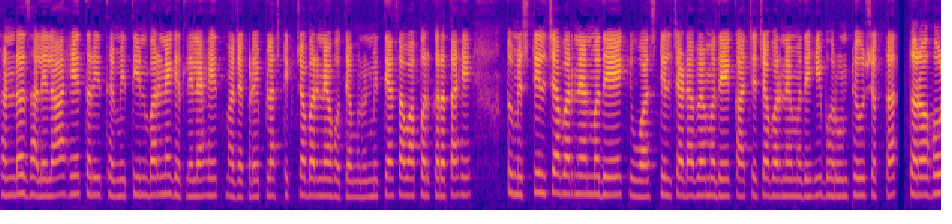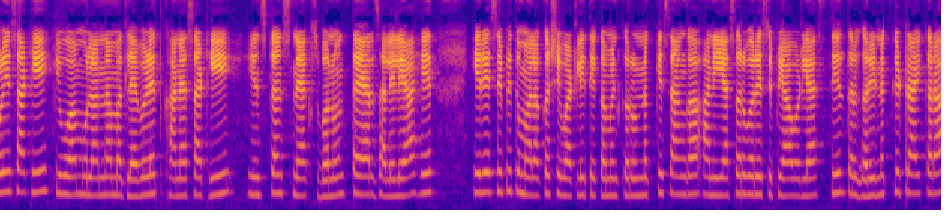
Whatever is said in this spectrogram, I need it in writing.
थंड झालेलं आहे तर इथे मी तीन बरण्या घेतलेल्या आहेत. माझ्याकडे प्लास्टिकच्या बरण्या होत्या म्हणून मी त्याचा वापर करत आहे. तुम्ही स्टीलच्या बरण्यांमध्ये किंवा स्टीलच्या डब्यामध्ये काचेच्या बरण्यामध्येही भरून ठेवू शकतात. तर होळीसाठी किंवा मुलांना मधल्या वेळेत खाण्यासाठी इन्स्टंट स्नॅक्स बनवून तयार झालेले आहेत. ही रेसिपी तुम्हाला कशी वाटली ते कमेंट करून नक्की सांगा. आणि या सर्व रेसिपी आवडल्या असतील तर घरी नक्की ट्राय करा.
